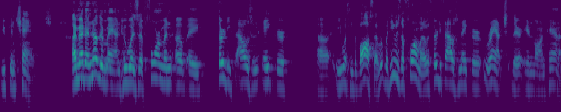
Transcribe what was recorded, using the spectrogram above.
You can change. I met another man who was a foreman of a 30,000 acre, uh, he wasn't the boss of it, but he was a foreman of a 30,000 acre ranch there in Montana.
